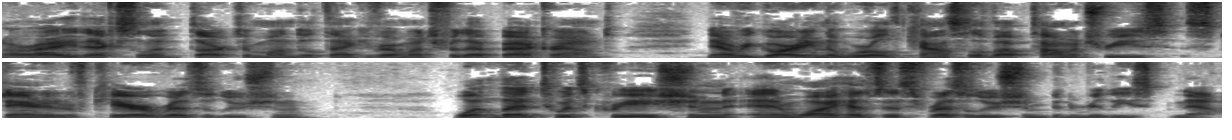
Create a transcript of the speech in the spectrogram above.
All right, excellent, Dr. Mundle. Thank you very much for that background. Now, regarding the World Council of Optometry's Standard of Care resolution, what led to its creation and why has this resolution been released now?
